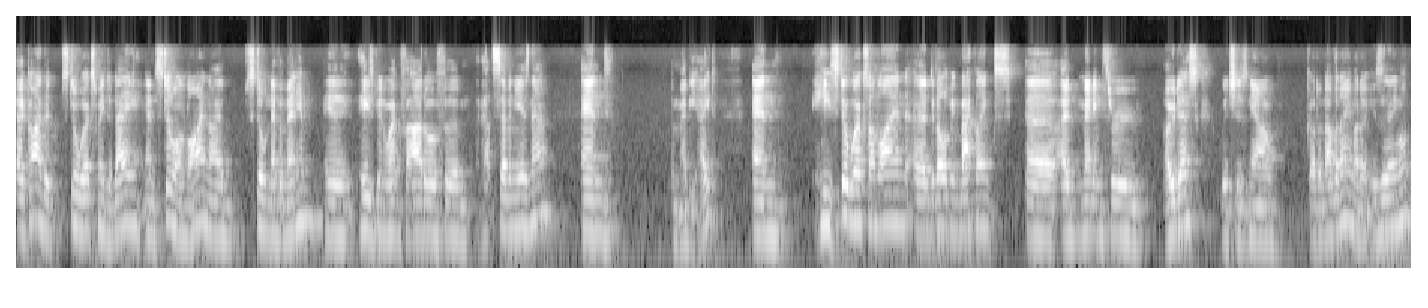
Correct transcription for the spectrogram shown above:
a guy that still works for me today and still online, I still never met him. He's been working for Ardor for about seven years now, and maybe eight, and he still works online uh, developing backlinks. Uh, I met him through Odesk, which is now got another name. I don't use it anymore,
